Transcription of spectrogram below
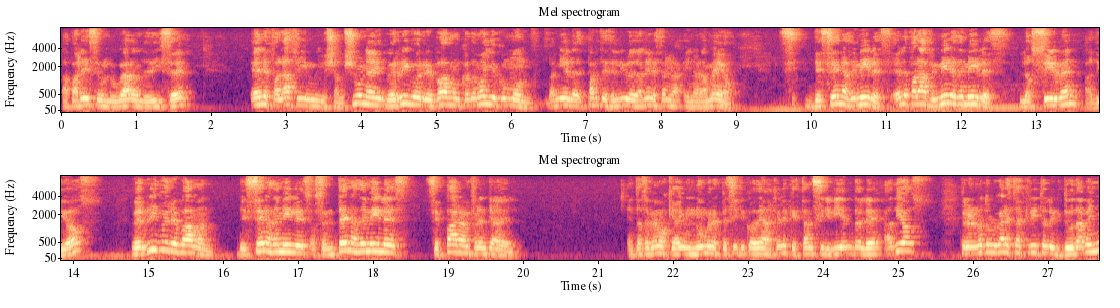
aparece un lugar donde dice Daniel, partes del libro de Daniel están en arameo. Decenas de miles, miles de miles, los sirven a Dios. Decenas de miles o centenas de miles se paran frente a él. Entonces vemos que hay un número específico de ángeles que están sirviéndole a Dios. Pero en otro lugar está escrito Ben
